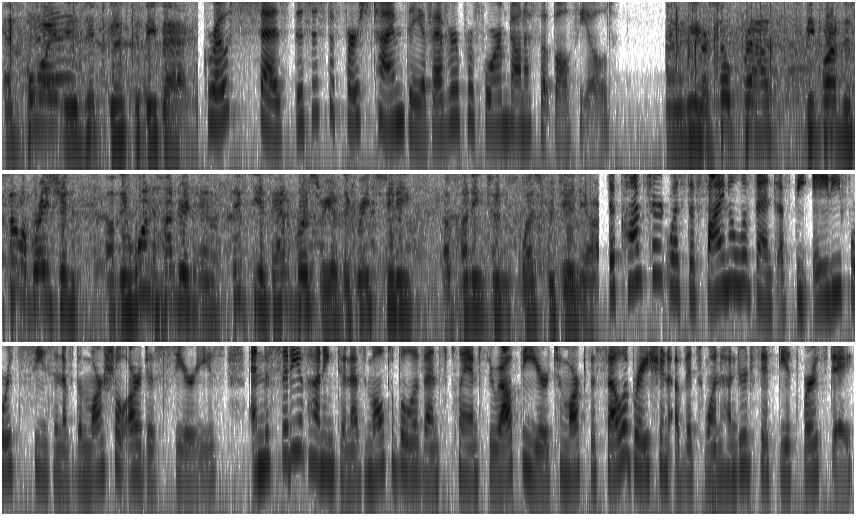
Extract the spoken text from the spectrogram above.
and boy, is it good to be back. Gross says this is the first time they have ever performed on a football field. And we are so proud to be part of the celebration of the 150th anniversary of the great city of Huntington, West Virginia. The concert was the final event of the 84th season of the Marshall Artists Series, and the city of Huntington has multiple events planned throughout the year to mark the celebration of its 150th birthday,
